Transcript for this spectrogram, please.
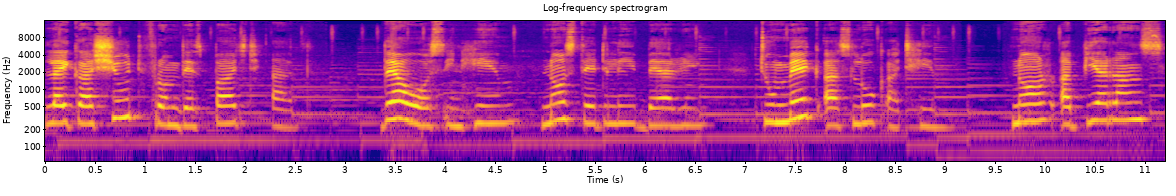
like a shoot from the parched earth. There was in him no steadily bearing to make us look at him, nor appearance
